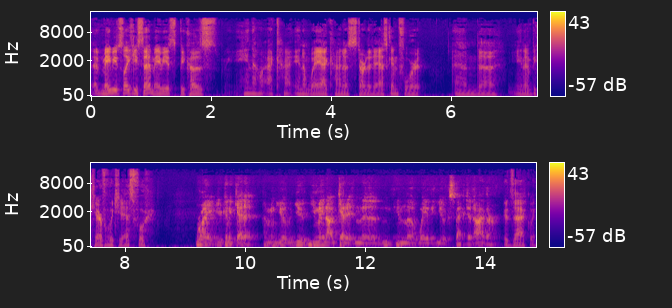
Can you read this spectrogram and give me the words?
Uh, maybe it's like you said. Maybe it's because you know I kind in a way I kind of started asking for it, and uh, you know, be careful what you ask for. Right, you're going to get it. I mean, you you you may not get it in the in the way that you expected either. Exactly.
